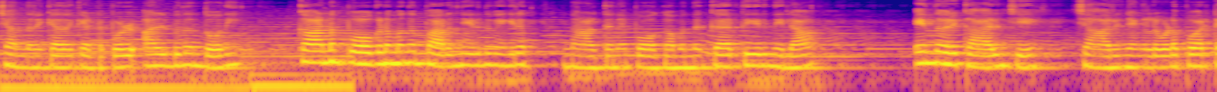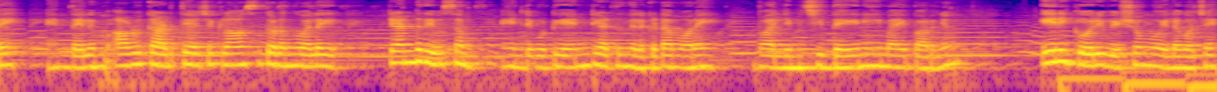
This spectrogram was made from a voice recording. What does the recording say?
ചന്ദനയ്ക്ക് അത് കേട്ടപ്പോൾ അത്ഭുതം തോന്നി. കാരണം പോകണമെന്ന് പറഞ്ഞിരുന്നുവെങ്കിലും നാളെ തന്നെ പോകാമെന്ന് കരുതിയിരുന്നില്ല. എന്നൊരു കാര്യം ചെയ്യേ. ചാരു ഞങ്ങളുടെ കൂടെ പോരട്ടെ. എന്തായാലും അവൾക്ക് അടുത്ത ആഴ്ച ക്ലാസ് തുടങ്ങുമല്ലേ രണ്ട് ദിവസം എന്റെ കുട്ടി എന്റെ അടുത്ത് നിൽക്കട്ടെ മോനെ. വല്യമിച്ചി ദയനീയമായി പറഞ്ഞു എനിക്കൊരു വിഷമവുമില്ല കൊച്ചെ.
